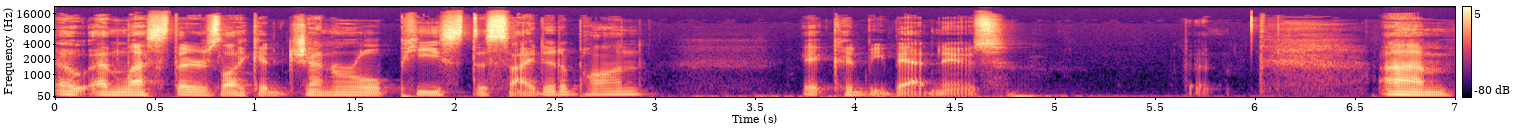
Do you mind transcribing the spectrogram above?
Oh, unless there's like a general peace decided upon, it could be bad news. But um,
